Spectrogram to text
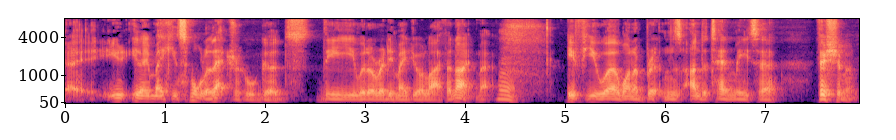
uh, you, you know, making small electrical goods, the EU would already made your life a nightmare. If you were one of Britain's under 10 metre fishermen,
